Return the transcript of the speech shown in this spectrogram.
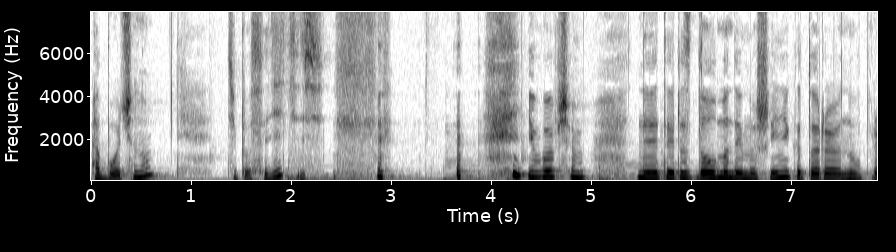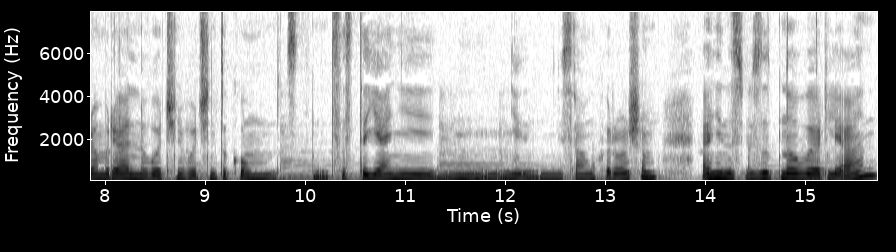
обочину, типа, садитесь, И, в общем, на этой раздолбанной машине, которая, ну, прям реально в очень-очень таком состоянии не, не самым хорошем, они нас везут в Новый Орлеан,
